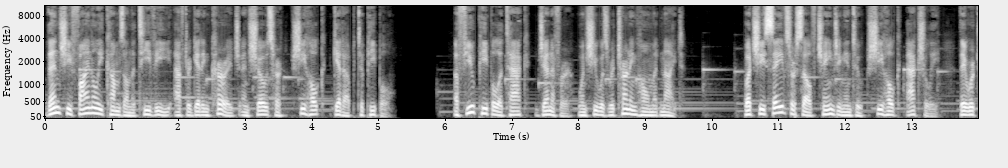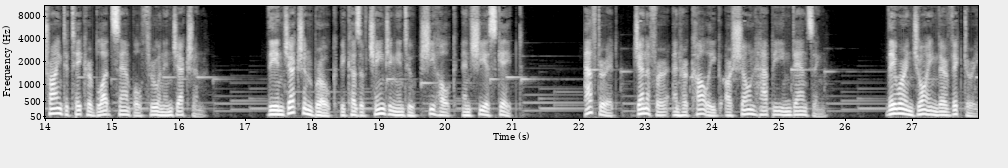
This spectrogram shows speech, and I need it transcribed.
Then she finally comes on the TV after getting courage and shows her She-Hulk get-up to people. A few people attack Jennifer when she was returning home at night. But she saves herself changing into She-Hulk actually, they were trying to take her blood sample through an injection. The injection broke because of changing into She-Hulk and she escaped. After it, Jennifer and her colleague are shown happy in dancing. They were enjoying their victory.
